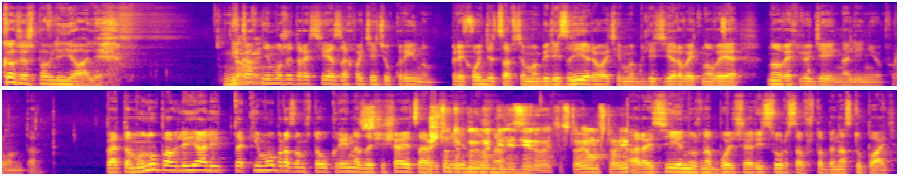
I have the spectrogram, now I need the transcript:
Как же ж повлияли? Никак Давай. не может Россия захватить Украину. Приходится все мобилизировать и мобилизировать новые, новых людей на линию фронта. Поэтому, ну, повлияли таким образом, что Украина защищается, а что России, такое нужно, мобилизировать? В твоем, в твоем? а России нужно больше ресурсов, чтобы наступать.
